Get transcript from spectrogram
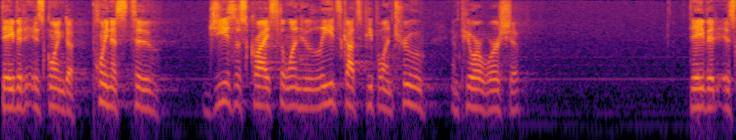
David is going to point us to Jesus Christ, the one who leads God's people in true and pure worship. David is,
